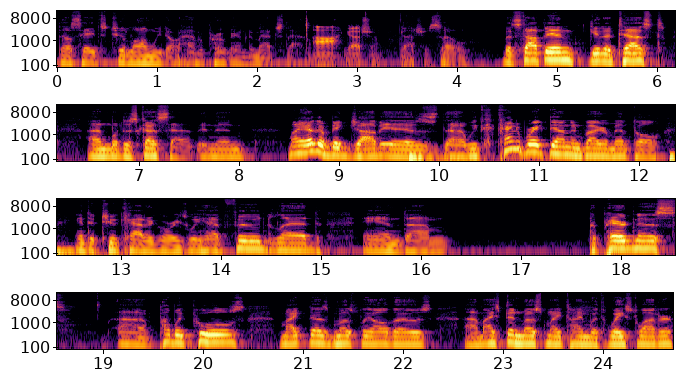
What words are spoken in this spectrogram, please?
they'll say it's too long. We don't have a program to match that. Ah, gotcha. Gotcha. So, but stop in, get a test, and we'll discuss that. And then my other big job is uh, we kind of break down environmental into two categories. We have food, lead, and um, preparedness, uh, public pools. Mike does mostly all those. Um, I spend most of my time with wastewater,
